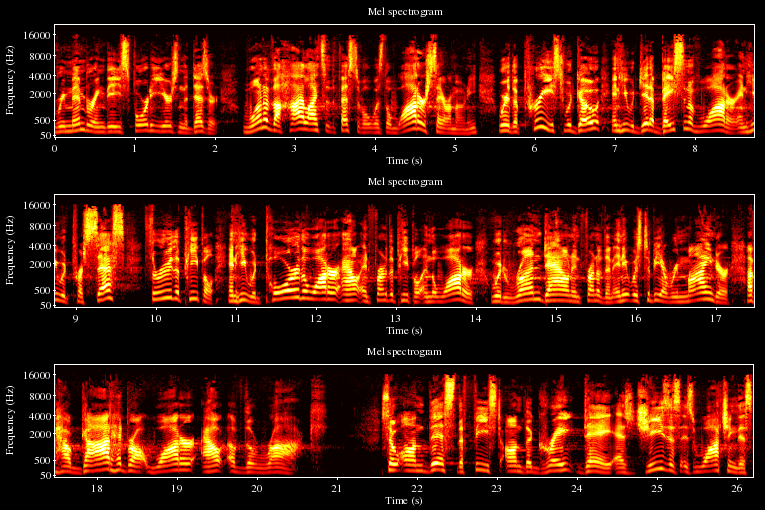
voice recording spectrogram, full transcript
remembering these 40 years in the desert, one of the highlights of the festival was the water ceremony where the priest would go and he would get a basin of water and he would process through the people and he would pour the water out in front of the people and the water would run down in front of them. And it was to be a reminder of how God had brought water out of the rock. So, on this, the feast, on the great day, as Jesus is watching this,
